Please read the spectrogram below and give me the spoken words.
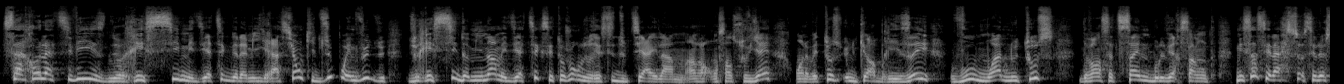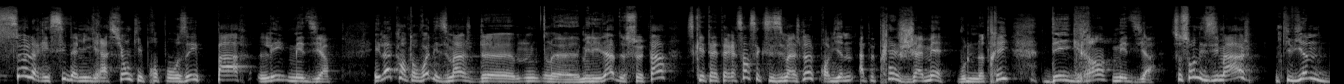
ça relativise le récit médiatique de la migration qui, du point de vue du, du récit dominant médiatique, c'est toujours le récit du petit island. on s'en souvient, on avait tous eu le cœur brisé, vous, moi, nous tous, devant cette scène bouleversante. Mais ça, c'est le seul récit de la migration qui est proposé par les médias. Et là, quand on voit les images de euh, Mélida, de Ceuta, ce qui est intéressant, c'est que ces images-là proviennent à peu près jamais, vous le noterez, des grands médias. Ce sont des images qui viennent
